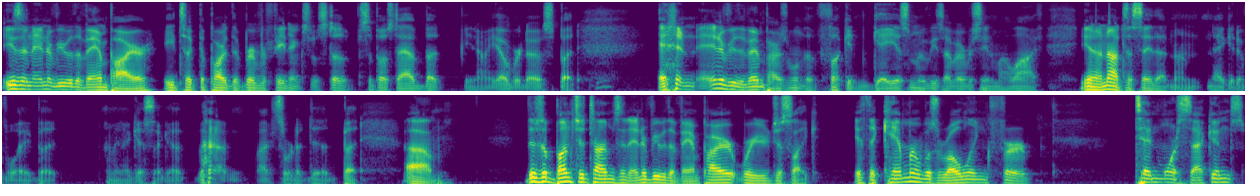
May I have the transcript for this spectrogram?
He's in an interview with a vampire. He took the part that River Phoenix was still supposed to have, but you know he overdosed. But and Interview with the Vampire is one of the fucking gayest movies I've ever seen in my life. You know, not to say that in a negative way, but I mean, I guess I got, I sort of did. But um, there's a bunch of times in Interview with a Vampire where you're just like, if the camera was rolling for 10 more seconds,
